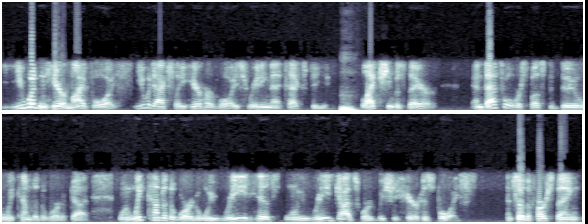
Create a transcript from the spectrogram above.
you wouldn't hear my voice. You would actually hear her voice reading that text to you, hmm. like she was there. And that's what we're supposed to do when we come to the Word of God. When we come to the Word, when we read His, when we read God's Word, we should hear His voice. And so the first thing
